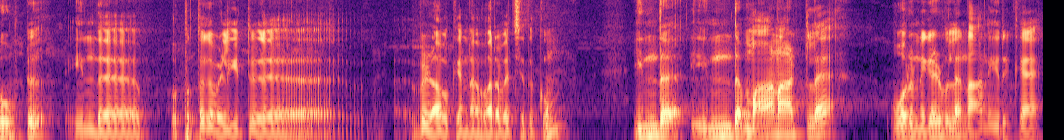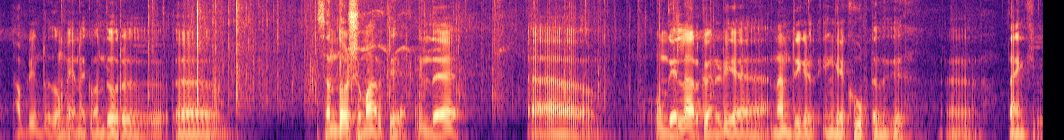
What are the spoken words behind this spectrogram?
கூப்பிட்டு இந்த புத்தக வெளியீட்டு விழாவுக்கு என்னை வர வச்சதுக்கும் இந்த இந்த மாநாட்டில் ஒரு நிகழ்வில் நான் இருக்கேன் அப்படின்றதும் எனக்கு வந்து ஒரு சந்தோஷமாக இருக்குது இந்த உங்கள் எல்லாருக்கும் என்னுடைய நன்றிகள் இங்கே கூப்பிட்டதுக்கு. தேங்க்யூ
